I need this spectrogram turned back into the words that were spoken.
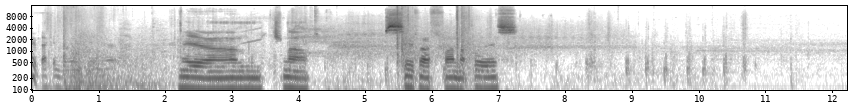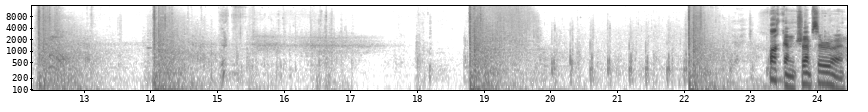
You go back doing that. Yeah, um, no. See if I find that place. Fucking traps everywhere.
